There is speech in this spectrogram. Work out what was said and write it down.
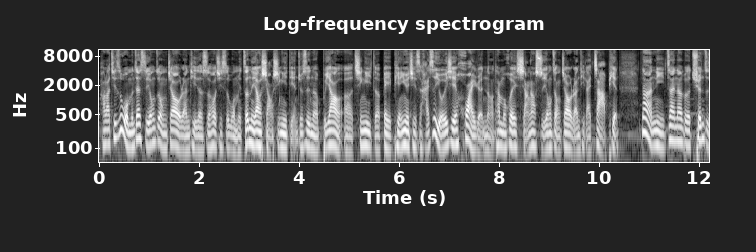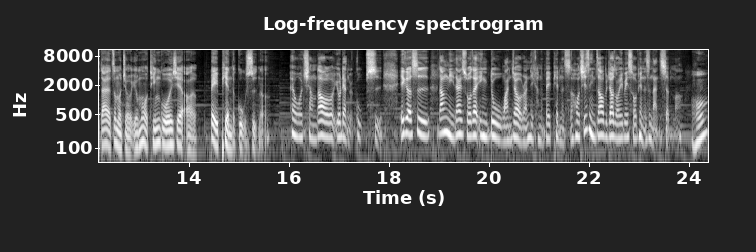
好了，其实我们在使用这种交友软体的时候，其实我们真的要小心一点，就是呢，不要呃轻易的被骗，因为其实还是有一些坏人呢、他们会想要使用这种交友软体来诈骗。那你在那个圈子待了这么久，有没有听过一些呃被骗的故事呢？哎、欸，我想到有两个故事，一个是当你在说在印度玩交友软体可能被骗的时候，其实你知道比较容易被受骗的是男生吗？哦。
